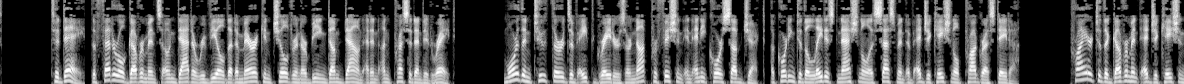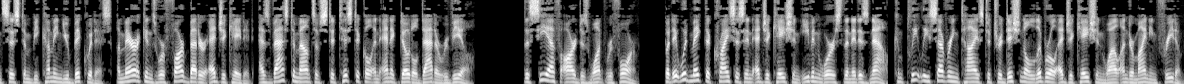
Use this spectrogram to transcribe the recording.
Today, the federal government's own data reveal that American children are being dumbed down at an unprecedented rate. More than two-thirds of eighth graders are not proficient in any core subject, according to the latest National Assessment of Educational Progress data. Prior to the government education system becoming ubiquitous, Americans were far better educated, as vast amounts of statistical and anecdotal data reveal. The CFR does want reform. But it would make the crisis in education even worse than it is now, completely severing ties to traditional liberal education while undermining freedom.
